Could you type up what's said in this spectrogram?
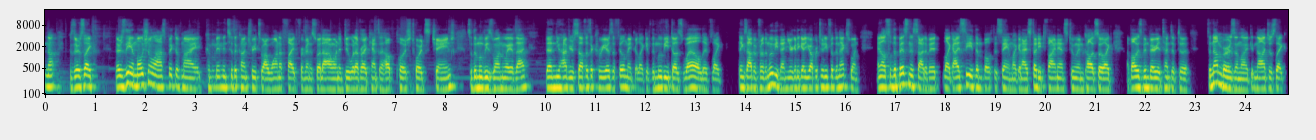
not because there's like there's the emotional aspect of my commitment to the country to i want to fight for venezuela i want to do whatever i can to help push towards change. So the movie is one way of that. Then you have yourself as a career as a filmmaker. Like if the movie does well if like things happen for the movie then you're going to get your opportunity for the next one. And also the business side of it like i see them both the same. Like and i studied finance too in college so like i've always been very attentive to to numbers and like not just like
